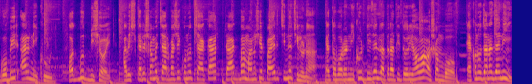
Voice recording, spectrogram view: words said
গভীর আর নিখুঁত। অদ্ভুত বিষয়। আবিষ্কারের সময় চারপাশে কোনো চাকা, ট্রাক বা মানুষের পায়ের চিহ্ন ছিল না। এত বড় নিখুঁত ডিজাইন রাতারাতি তৈরি হওয়া অসম্ভব। এখনও জানা যায়নি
